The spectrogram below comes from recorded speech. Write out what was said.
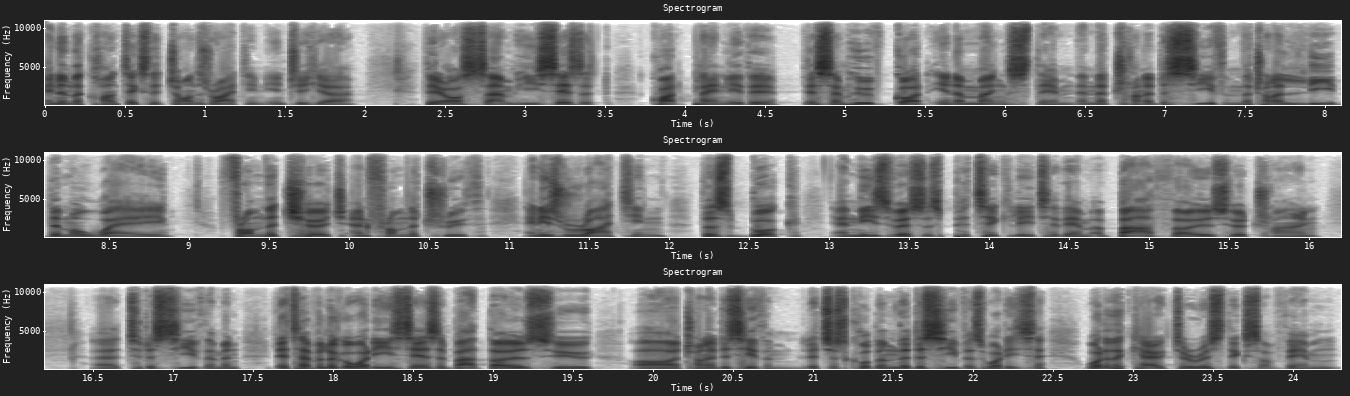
And in the context that John's writing into here, there are some, he says it quite plainly there, there's some who've got in amongst them and they're trying to deceive them. They're trying to lead them away from the church and from the truth. And he's writing this book and these verses particularly to them about those who are trying uh, to deceive them. And let's have a look at what he says about those who are trying to deceive them. Let's just call them the deceivers. What, is, what are the characteristics of them?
